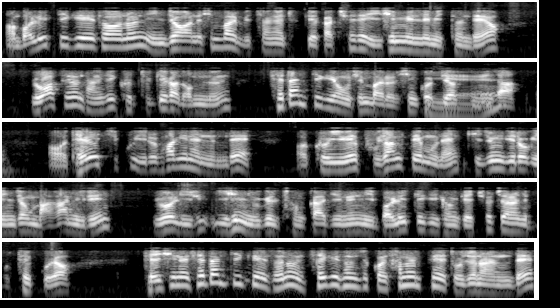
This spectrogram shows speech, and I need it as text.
어, 멀리뛰기에서는 인정하는 신발 밑창의 두께가 최대 20mm인데요. 로하스는 당시 그 두께가 넘는 세단뛰기용 신발을 신고 예. 뛰었습니다. 어, 대회 직후 이를 확인했는데 어, 그 이후에 부상 때문에 기준 기록 인정 마감일인 6월 26일 전까지는 이 멀리뛰기 경기에 출전하지 못했고요. 대신에 세단뛰기에서는 세계 선수권 3연패에 도전하는데 어,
